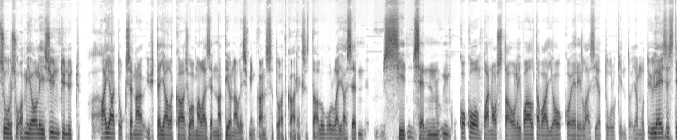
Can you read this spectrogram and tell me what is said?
Suursuomi oli syntynyt ajatuksena yhtä jalkaa suomalaisen nationalismin kanssa 1800-luvulla ja sen, sen niin kokoonpanosta oli valtava joukko erilaisia tulkintoja, mutta yleisesti,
